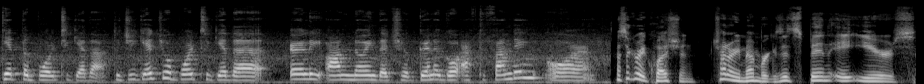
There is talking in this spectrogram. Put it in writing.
get the board together? Did you get your board together early on knowing that you're going to go after funding or? That's a great question. I'm trying to remember because it's been eight years.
